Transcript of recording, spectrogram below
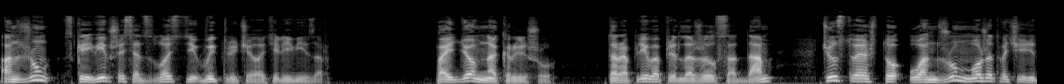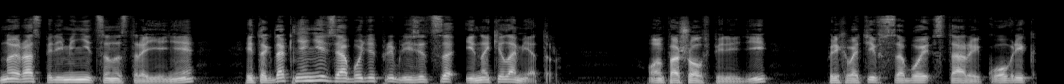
Анжум, скривившись от злости, выключила телевизор. «Пойдем на крышу», — торопливо предложил Саддам, чувствуя, что у Анжум может в очередной раз перемениться настроение, и тогда к ней нельзя будет приблизиться и на километр. Он пошел впереди, прихватив с собой старый коврик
